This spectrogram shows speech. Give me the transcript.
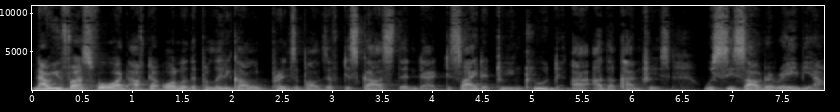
Now you fast forward after all of the political principals have discussed and uh, decided to include uh, other countries, we see Saudi Arabia.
